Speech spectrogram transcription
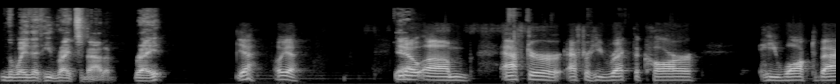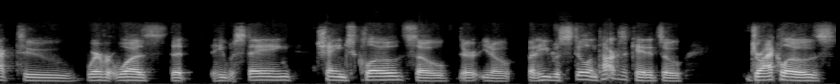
the way that he writes about him, right? Yeah. Oh yeah. Yeah. You know, um, after after he wrecked the car, he walked back to wherever it was that he was staying, changed clothes. So there, you know, but he was still intoxicated. So dry clothes,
